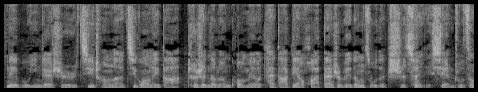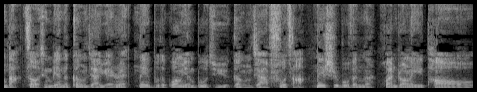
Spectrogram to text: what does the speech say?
内部应该是集成了激光雷达。车身的轮廓没有太大变化，但是尾灯组的尺寸显著增大，造型变得更加圆润。内部的光源布局更加复杂。内饰部分呢，换装了一套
